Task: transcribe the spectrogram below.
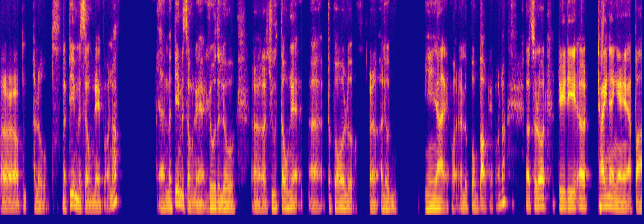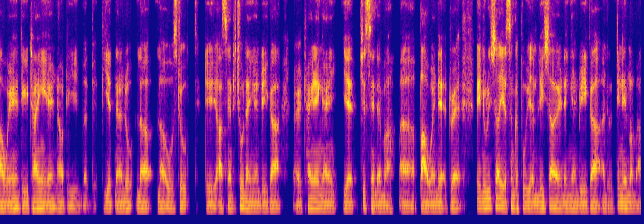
အဲ့လိုမပြည့်မစုံနဲ့ပေါ့နော်အဲမပြည့်မစုံတဲ့လိုသလိုအဲယူသုံးတဲ့အဲသဘောလို့အဲ့လို မြင်ရတယ်ပေါ့အဲ့လိုပုံပေါက်တယ်ပေါ့နော်ဆိုတော့ဒီဒီထိုင်းနိုင်ငံအပါအဝင်ဒီထိုင်းရဲ့နောက်ဒီဗီယက်နမ်တို့လာလာအိုစ်တို့ဒီအာဆီယံတချို့နိုင်ငံတွေကထိုင်းနိုင်ငံရဲ့ဖြစ်စဉ်တွေမှာအာပါဝင်တဲ့အတွက်အင်ဒိုနီးရှားရဲ့စင်ကာပူရဲ့မလေးရှားရဲ့နိုင်ငံတွေကအဲ့လိုတင်းတင်းမာမာ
